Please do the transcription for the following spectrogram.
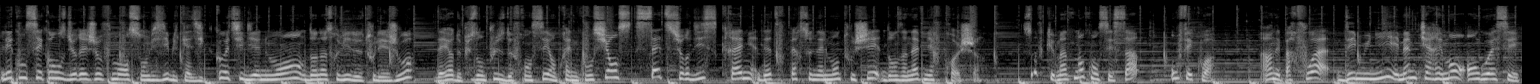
Les conséquences du réchauffement sont visibles quasi quotidiennement dans notre vie de tous les jours. D'ailleurs, de plus en plus de Français en prennent conscience. 7 sur 10 craignent d'être personnellement touchés dans un avenir proche. Sauf que maintenant qu'on sait ça, on fait quoi? Hein, On est parfois démunis et même carrément angoissés.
